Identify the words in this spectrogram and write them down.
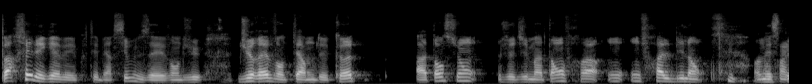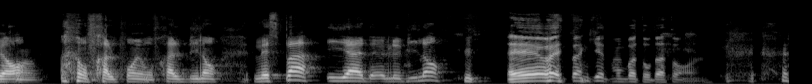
Parfait les gars. Écoutez, merci. Vous nous avez vendu du rêve en termes de cote. Attention, jeudi matin, on fera, on, fera le bilan en espérant. on fera le point et on fera le bilan. N'est-ce pas, Iyad, le bilan? Eh ouais, t'inquiète, mon pote, on t'attend. Hein.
